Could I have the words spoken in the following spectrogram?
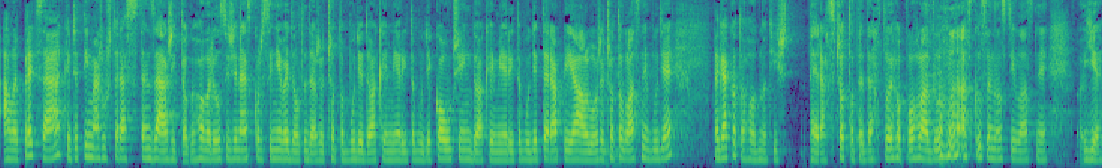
Ale predsa, keďže ty máš už teraz ten zážitok, hovoril si, že najskôr si nevedel teda, že čo to bude, do akej miery to bude coaching, do akej miery to bude terapia, alebo že čo to vlastne bude, tak ako to hodnotíš teraz? Čo to teda z tvojho pohľadu a skúsenosti vlastne je?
